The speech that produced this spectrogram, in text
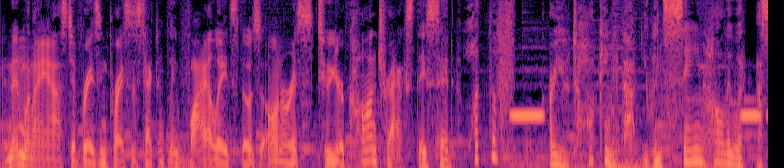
And then when I asked if raising prices technically violates those onerous two-year contracts, they said, "What the f*** are you talking about? You insane Hollywood ass."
